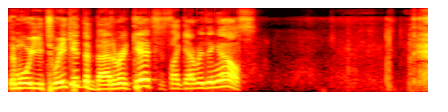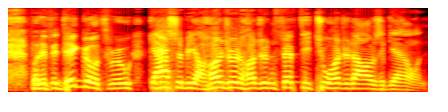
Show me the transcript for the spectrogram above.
the more you tweak it, the better it gets. It's like everything else. But if it did go through, gas would be 100, 150, 200 dollars a gallon.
